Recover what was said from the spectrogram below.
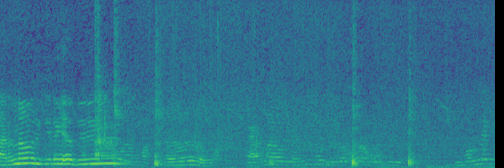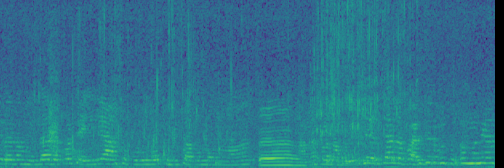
கருணாவூர் கீரை. அது. ஆ. நம்ம இல்லாதப்போ இப்போ நம்ம அதை சுத்தம் பண்ணி அதை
